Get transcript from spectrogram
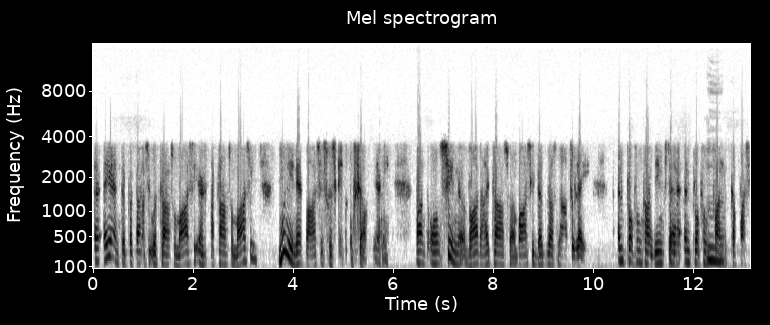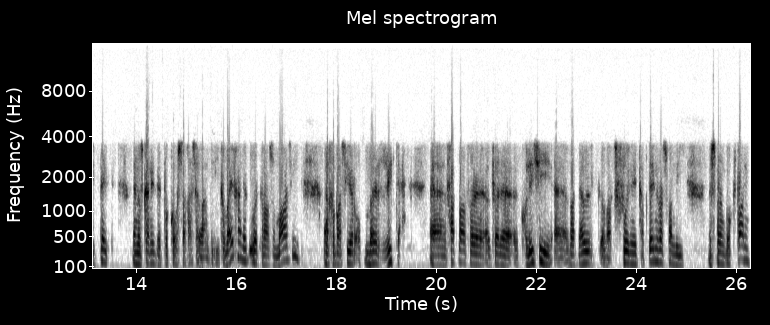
uh, eie interpretasie oor transformasie is dat transformasie moenie net basies geskied op veld nie. Want ons sien waar daai transformasie dikwels na toe lei. Inploffing van dienste, inploffing mm. van kapasiteit en ons kan nie dit bekostig as 'n land nie. Vir my gaan dit oor transformasie uh, gebaseer op meriete uh vat maar vir vir 'n koalisie uh, wat nou wat voor die kaptein was van die Springbok span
